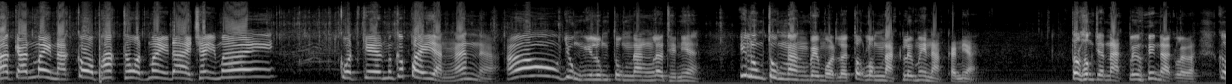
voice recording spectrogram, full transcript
อาการไม่หนักก็พักโทษไม่ได้ใช่ไหมกฎเกณฑ์มันก็ไปอย่างนั้นน่ะ เอ้ายุ่งอีลุงตุงนังแล้วทีเนี้ยอีลุงตุงนังไปหมดเลยตกลงหนักหรือไม่หนักกันเนี่ยตกลงจะหนักหรือไม่หนักเลยก็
